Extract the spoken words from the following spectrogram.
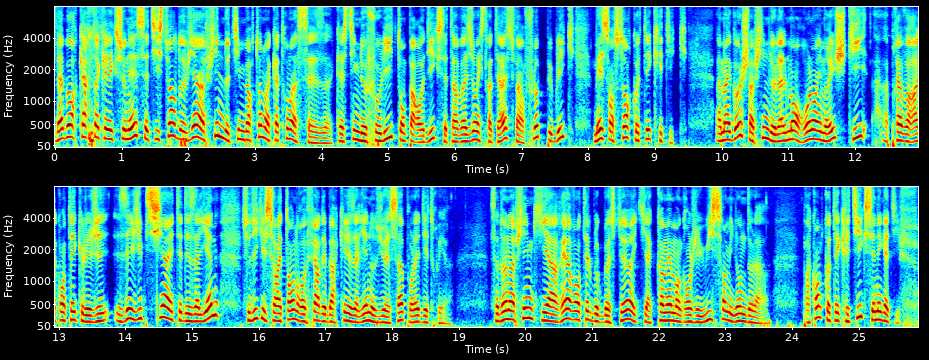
d'abord carte à collectionner, cette histoire devient un film de Tim Burton en 96. Casting de folie, ton parodique, cette invasion extraterrestre fait un flop public, mais s'en sort côté critique. À ma gauche, un film de l'allemand Roland Emmerich qui, après avoir raconté que les Égyptiens étaient des aliens, se dit qu'il serait temps de refaire débarquer les aliens aux USA pour les détruire. Ça donne un film qui a réinventé le blockbuster et qui a quand même engrangé 800 millions de dollars. Par contre, côté critique, c'est négatif.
